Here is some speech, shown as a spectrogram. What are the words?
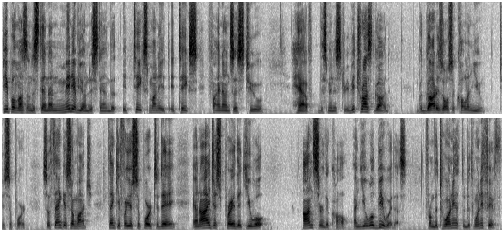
people must understand, and many of you understand, that it takes money, it, it takes finances to have this ministry. We trust God, but God is also calling you to support. So thank you so much. Thank you for your support today. And I just pray that you will answer the call and you will be with us from the 20th to the 25th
